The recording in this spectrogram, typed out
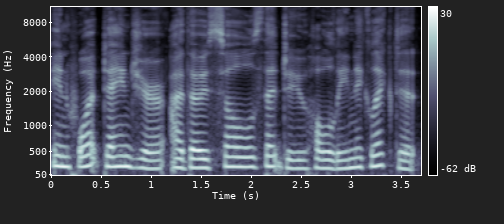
in what danger are those souls that do wholly neglect it?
